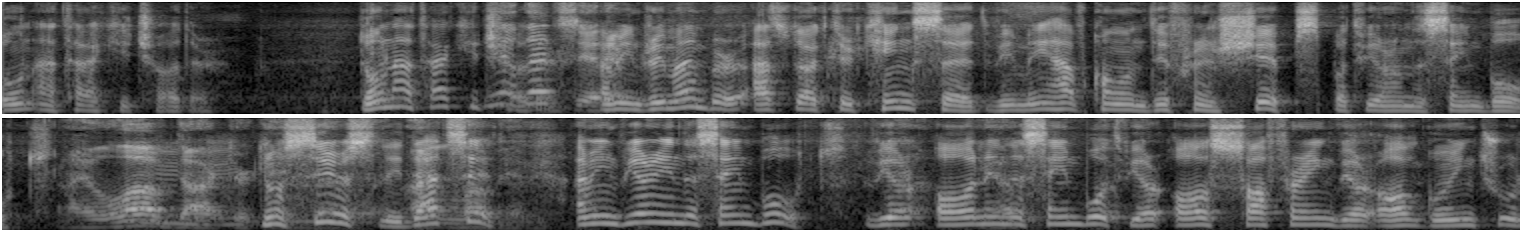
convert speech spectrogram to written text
don't attack each other. Don't attack each Yeah, other. that's it. I mean, remember, as Dr. King said, we may have come on different ships, but we are on the same boat. I love mm. Dr. King. No, seriously, that's it. I mean, we are in the same boat. We are all in the same boat. We are all suffering. We are all going through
